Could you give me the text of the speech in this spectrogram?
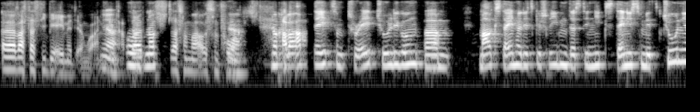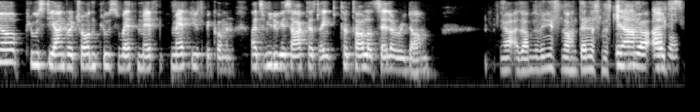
äh, was das DBA mit irgendwo angeht. Ja, Aber und noch- das lassen wir mal außen vor. Ja. Noch Aber- ein Update zum Trade, Entschuldigung. Ähm, Mark Stein hat jetzt geschrieben, dass die Knicks Dennis Smith Jr. plus DeAndre Jordan plus Wes Math- Matthews bekommen. Also wie du gesagt hast, ein totaler Salary Down. Ja, also haben sie wenigstens noch einen Dennis Smith Ja, Jr. aber- als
